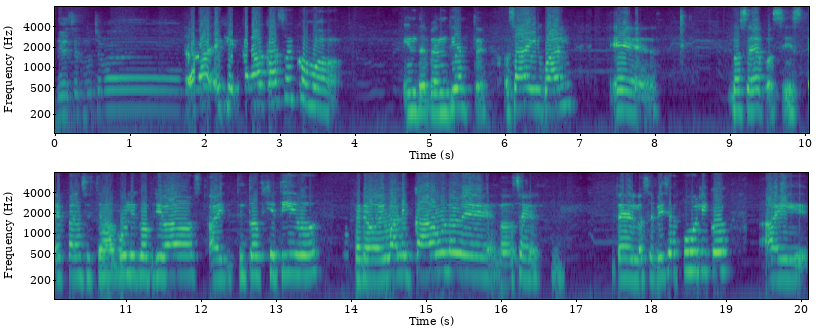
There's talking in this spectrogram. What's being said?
Debe ser mucho más... Ah, es que cada caso es como independiente. O sea, igual, eh, no sé, pues si es para un sistema público o privado hay distintos objetivos, pero igual en cada uno de, no sé, de los servicios públicos hay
